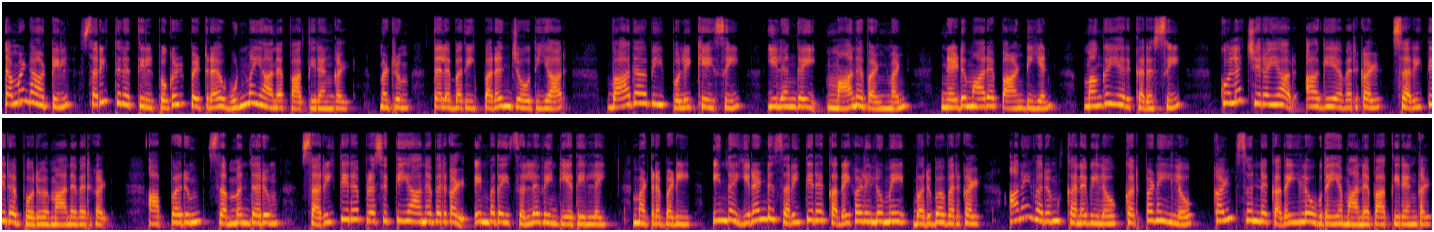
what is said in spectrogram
தமிழ்நாட்டில் சரித்திரத்தில் புகழ்பெற்ற உண்மையான பாத்திரங்கள் மற்றும் தளபதி பரஞ்சோதியார் வாதாபி புலிகேசி இலங்கை மானவன்மன் நெடுமாற பாண்டியன் மங்கையர்கரசி குலச்சிறையார் ஆகியவர்கள் சரித்திரபூர்வமானவர்கள். அப்பரும் சம்பந்தரும் சரித்திர பிரசித்தியானவர்கள் என்பதை சொல்ல வேண்டியதில்லை. மற்றபடி இந்த இரண்டு சரித்திர கதைகளிலுமே வருபவர்கள் அனைவரும் கனவிலோ கற்பனையிலோ கள் சொன்ன கதையிலோ உதயமான பாத்திரங்கள்.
